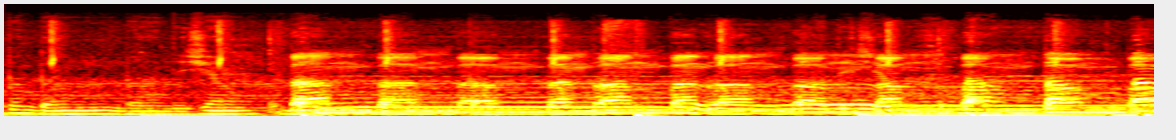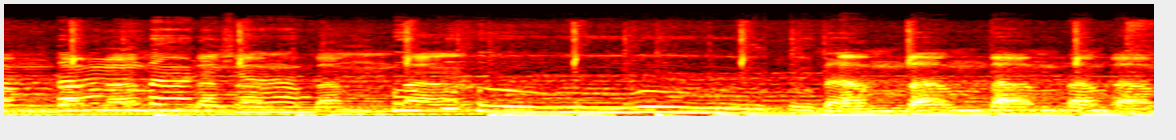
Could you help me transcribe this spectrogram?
bam bam bandejão. Bam bam bam bam bam bam bam bandejão. Bam bam bam bam bandejão. Bam bam bam bam bam bam bam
